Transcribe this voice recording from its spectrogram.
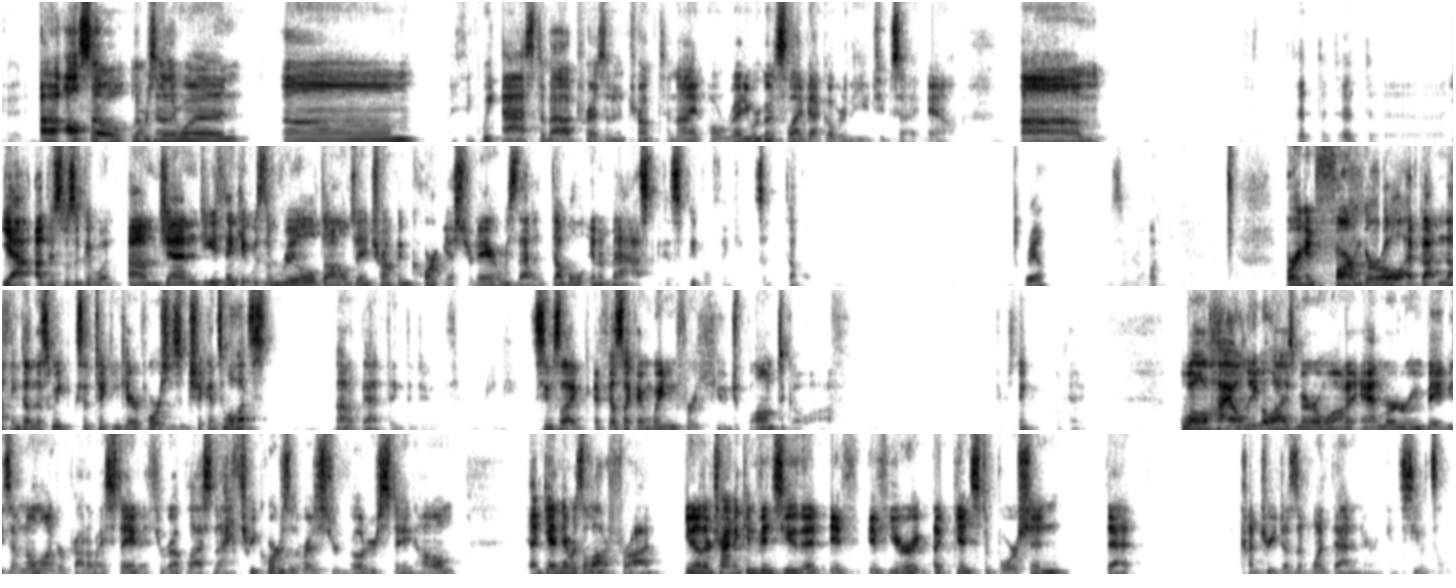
good. Uh, also, there was another one. Um, I think we asked about President Trump tonight already. We're going to slide back over to the YouTube side now. Um, da, da, da. Yeah, uh, this was a good one. Um, Jen, do you think it was the real Donald J. Trump in court yesterday, or was that a double in a mask? Because people think it was a double. Real. It was the real one. Oregon farm girl. I've got nothing done this week except taking care of horses and chickens. Well, that's not a bad thing to do with your week. It seems like it feels like I'm waiting for a huge bomb to go off. Interesting. Okay. Well, Ohio legalized marijuana and murdering babies. I'm no longer proud of my state. I threw up last night. Three quarters of the registered voters stayed home. Again, there was a lot of fraud. You know, they're trying to convince you that if if you're against abortion, that country doesn't want that and they're against you. It's a lie.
